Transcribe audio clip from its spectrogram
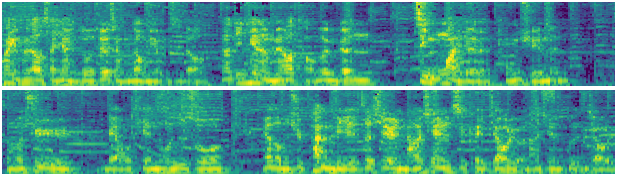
欢迎回到柴 Sean 你说，这个想不到，没有不知道。那今天呢，我们要讨论跟境外的同学们怎么去聊天，或者是说你要怎么去判别这些人，哪一些人是可以交流，哪些人不能交流。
